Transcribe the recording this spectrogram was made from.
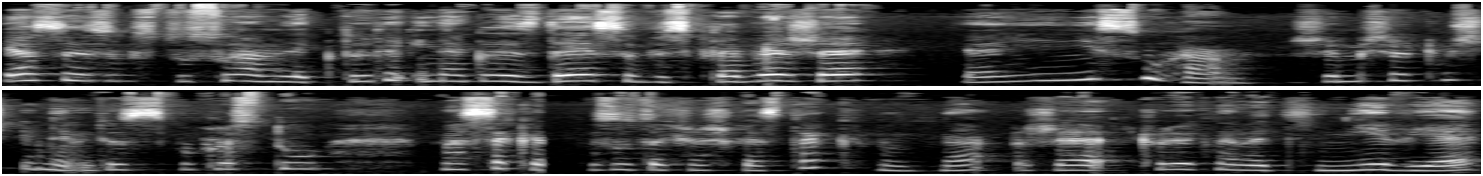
Ja sobie po prostu słucham lektury i nagle zdaję sobie sprawę, że ja jej nie słucham, że myślę o czymś innym. I to jest po prostu masakra. Po prostu ta książka jest tak nudna, że człowiek nawet nie wie,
